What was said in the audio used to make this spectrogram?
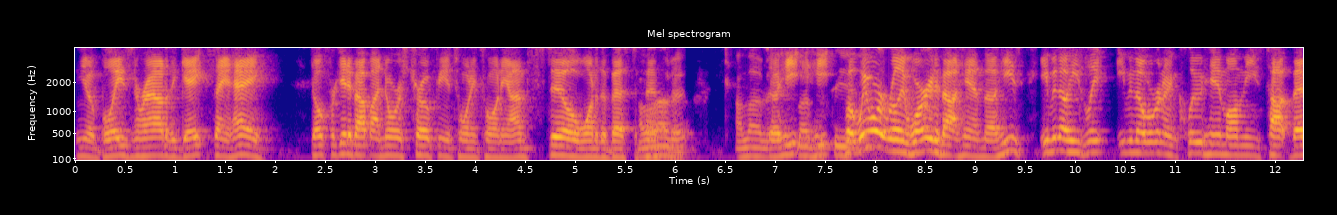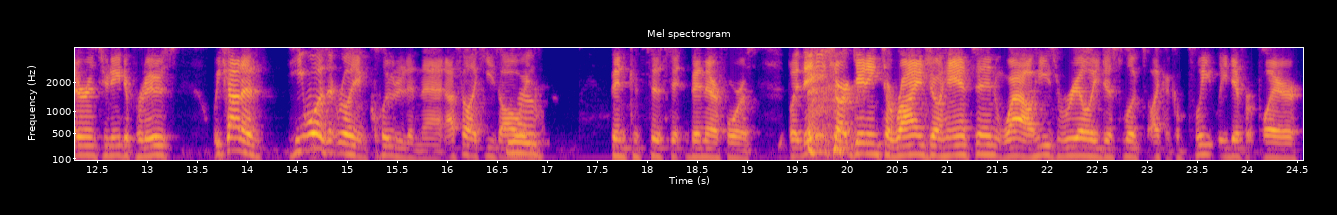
you know, blazing around to the gate saying, "Hey, don't forget about my Norris Trophy in 2020. I'm still one of the best defensemen." I love so it. he, he but we weren't really worried about him though. He's even though he's even though we're going to include him on these top veterans who need to produce, we kind of he wasn't really included in that. I feel like he's always been consistent, been there for us. But then you start getting to Ryan Johansen. Wow, he's really just looked like a completely different player.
